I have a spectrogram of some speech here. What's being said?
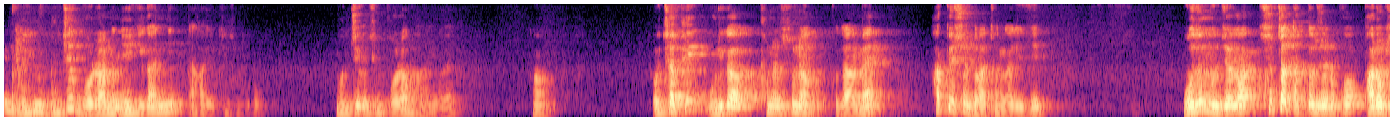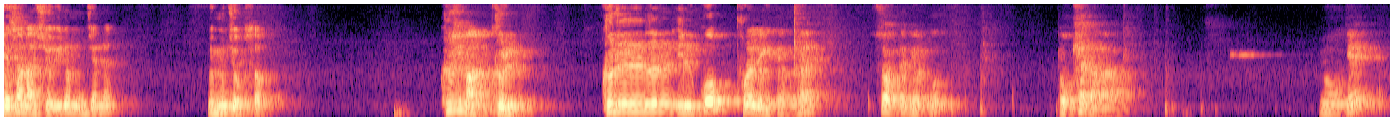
무슨 문제 뭐라는 얘기 같니? 나가 이렇게 물어. 문제가 지금 뭐라고 하는 거야? 어. 어차피 우리가 푸는 수능, 그 다음에 학교 시험도 마찬가지지. 모든 문제가 숫자 딱 던져놓고 바로 계산하시오. 이런 문제는 몇 문제 없어. 글이 많아, 글. 글을 읽고 풀어야 되기 때문에 수학도 결국 독해다. 요게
